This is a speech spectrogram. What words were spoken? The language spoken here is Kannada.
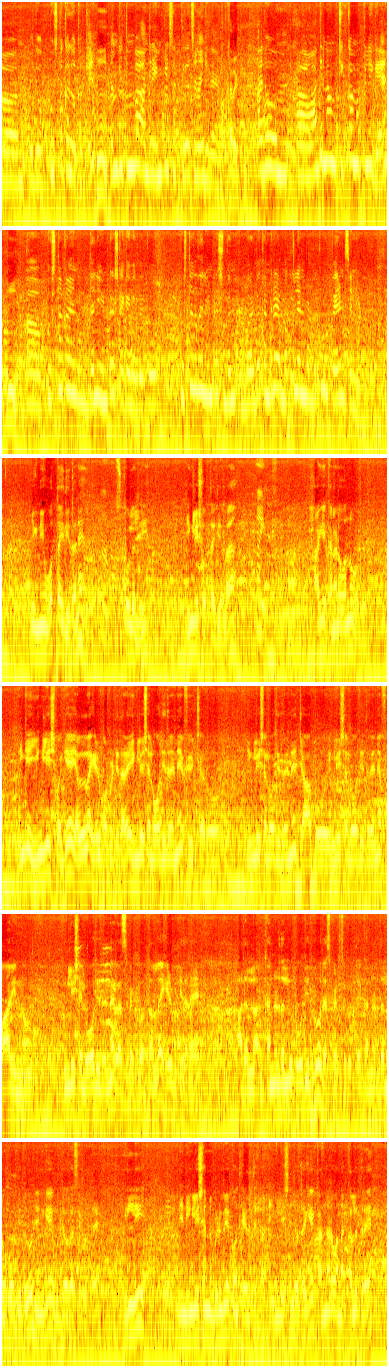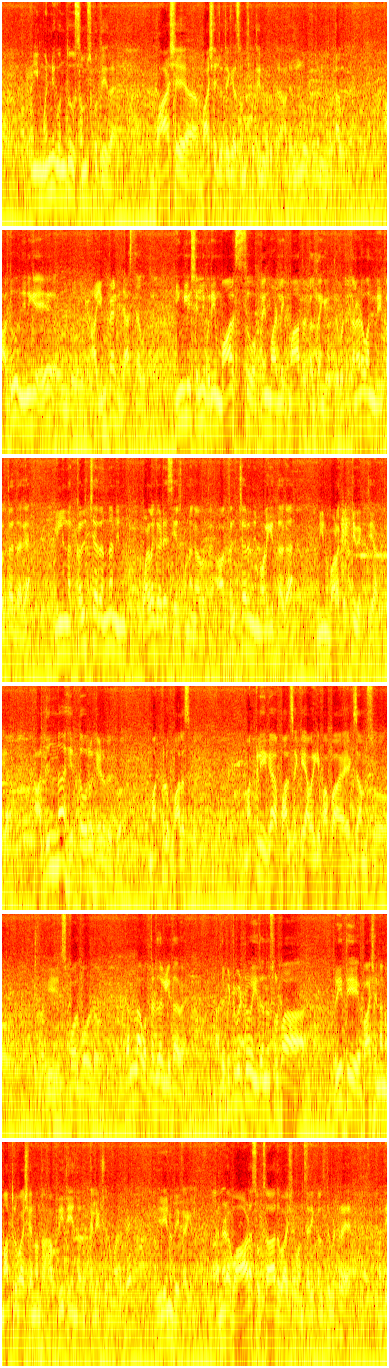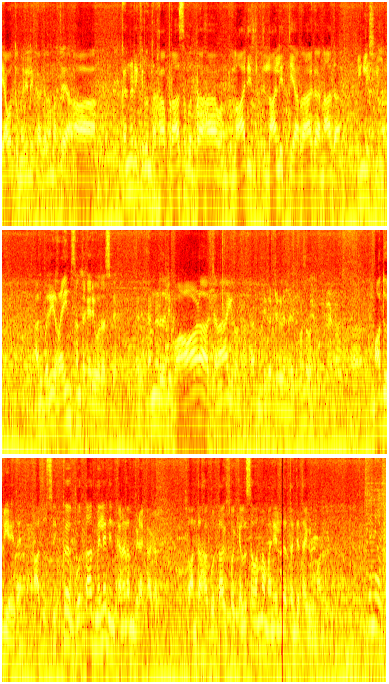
ಆ, ಇದು ಪುಸ್ತಕ ಲೋಕಕ್ಕೆ. ನಮಗೆ ತುಂಬಾ ಅಂದ್ರೆ ಇಂಪ್ರೆಸ್ ಆಗ್ತಿದೆ ಚೆನ್ನಾಗಿದೆ ಕರೆಕ್ಟ್ ಅದು ಆದ್ರೆ ನಾವು ಚಿಕ್ಕ ಮಕ್ಕಳಿಗೆ ಪುಸ್ತಕದಲ್ಲಿ ಇಂಟ್ರೆಸ್ಟ್ ಹೇಗೆ ಬರಬೇಕು? ಪುಸ್ತಕದಲ್ಲಿ ಇಂಟ್ರೆಸ್ಟ್ ಬಂದ್ ಬರ್ಬೇಕಂದ್ರೆ ಮಕ್ಕಳು ಏನು ಮಾಡಬೇಕು? ಪೇರೆಂಟ್ಸ್ ಏನು ಮಾಡಬೇಕು? ಈಗ ನೀವು ಓದ್ತಾ ಇದ್ದೀ ತಾನೇ? ಸ್ಕೂಲಲ್ಲಿ ಇಂಗ್ಲೀಷ್ ಓದ್ತಾ ಇದೆಯಲ್ಲ? ಹಾಗೆ ಕನ್ನಡವನ್ನು ಓದಬೇಕು. ಹಿಂಗೆ ಇಂಗ್ಲೀಷ್ ಬಗ್ಗೆ ಎಲ್ಲ ಹೇಳ್ಕೊಟ್ಬಿಟ್ಟಿದ್ದಾರೆ. ಇಂಗ್ಲೀಷಲ್ಲಿ ಓದಿದ್ರೇ ಫ್ಯೂಚರು ಇಂಗ್ಲೀಷಲ್ಲಿ ಓದಿದ್ರೇ ಜಾಬು ಇಂಗ್ಲೀಷಲ್ಲಿ ಓದಿದ್ರೇ ಫಾರಿನ್ನು ಇಂಗ್ಲೀಷಲ್ಲಿ ಓದಿದ್ರೇ ರೆಸ್ಪೆಕ್ಟು ಅಂತೆಲ್ಲ ಹೇಳ್ಬಿಟ್ಟಿದ್ದಾರೆ. ಅದೆಲ್ಲ ಕನ್ನಡದಲ್ಲಿ ಓದಿದ್ರೂ ರೆಸ್ಪೆಕ್ಟ್ ಸಿಗುತ್ತೆ, ಕನ್ನಡದಲ್ಲೂ ಓದಿದ್ರೂ ನಿನಗೆ ಉದ್ಯೋಗ ಸಿಗುತ್ತೆ. ಇಲ್ಲಿ ನೀನು ಇಂಗ್ಲೀಷನ್ನು ಬಿಡಬೇಕು ಅಂತ ಹೇಳ್ತಿಲ್ಲ. ಇಂಗ್ಲೀಷ್ ಜೊತೆಗೆ ಕನ್ನಡವನ್ನು ಕಲಿತ್ರೆ ಈ ಮಣ್ಣಿಗೊಂದು ಸಂಸ್ಕೃತಿ ಇದೆ. ಭಾಷೆ ಭಾಷೆ ಜೊತೆಗೆ ಸಂಸ್ಕೃತಿನೂ ಇರುತ್ತೆ. ಅದೆಲ್ಲವೂ ಕೂಡ ನಿಮ್ಗೆ ಗೊತ್ತಾಗುತ್ತೆ. ಅದು ನಿನಗೆ ಒಂದು, ಆ ಇಂಪ್ಯಾಕ್ಟ್ ಜಾಸ್ತಿ ಆಗುತ್ತೆ. ಇಂಗ್ಲೀಷಲ್ಲಿ ಬರೀ ಮಾರ್ಕ್ಸ್ ಒಪ್ಟೈನ್ ಮಾಡ್ಲಿಕ್ಕೆ ಮಾತ್ರ ಕಲ್ತಂಗಿರುತ್ತೆ. ಬಟ್ ಕನ್ನಡವನ್ನು ನೀನು ಕಲ್ತಾ ಇದ್ದಾಗ ಇಲ್ಲಿನ ಕಲ್ಚರನ್ನು ನಿನ್ನ ಒಳಗಡೆ ಸೇರಿಸ್ಕೊಂಡಂಗೆ ಆಗುತ್ತೆ. ಆ ಕಲ್ಚರ್ ನಿನ್ನ ಒಳಗಿದ್ದಾಗ ನೀನು ಭಾಳ ಗಟ್ಟಿ ವ್ಯಕ್ತಿ ಆಗ್ತೀಯ. ಅದನ್ನು ಹೆತ್ತವರು ಹೇಳಬೇಕು. ಮಕ್ಕಳು ಪಾಲಿಸ್ಬೇಕು. ಮಕ್ಕಳಿಗೆ ಪಾಲಿಸೋಕ್ಕೆ ಅವರಿಗೆ ಪಾಪ ಎಕ್ಸಾಮ್ಸು ಈ ಸ್ಕೋರ್ ಬೋರ್ಡು ಇದೆಲ್ಲ ಒತ್ತಡಗಳಿದ್ದಾವೆ ಅದು ಬಿಟ್ಟುಬಿಟ್ಟು ಇದನ್ನು ಸ್ವಲ್ಪ ಪ್ರೀತಿ ಭಾಷೆ, ನನ್ನ ಮಾತೃಭಾಷೆ ಅನ್ನುವಂತಹ ಪ್ರೀತಿಯಿಂದ ಅದನ್ನು ಕಲಿಯೋಕ್ಕೆ ಶುರು ಮಾಡಿದ್ರೆ ಬೇರೇನೂ ಬೇಕಾಗಿಲ್ಲ. ಕನ್ನಡ ಭಾಳ ಸೊಗಸಾದ ಭಾಷೆ ಒಂದು ಸರಿ ಕಲಿತು ಬಿಟ್ಟರೆ ಮತ್ತು ಯಾವತ್ತೂ ಮರೀಲಿಕ್ಕಾಗಲ್ಲ. ಮತ್ತು ಆ ಕನ್ನಡಕ್ಕಿರುವಂತಹ ಪ್ರಾಸಬದ್ಧ ಒಂದು ಲಾಲಿ ಲಾಲಿತ್ಯ, ರಾಗ, ನಾದ ಇಂಗ್ಲೀಷ್ಗಿಲ್ಲ ಅದು ಬರೀ ರೈಮ್ಸ್ ಅಂತ ಕರಿಬೋದು ಅಷ್ಟೇ. ಅದು ಕನ್ನಡದಲ್ಲಿ ಭಾಳ ಚೆನ್ನಾಗಿರುವಂತಹ ನುಡಿಗಟ್ಟುಗಳಿಂದ ಇಟ್ಕೊಂಡು ಮಾಧುರ್ಯ ಇದೆ. ಅದು ಸಿಕ್ಕ ಗೊತ್ತಾದ ಮೇಲೆ ನೀನು ಕನ್ನಡನ ಬಿಡೋಕ್ಕಾಗಲ್ಲ. ಸೊ ಅಂತಹ ಗೊತ್ತಾಗಿಸುವ ಕೆಲಸವನ್ನು ಮನೆಯಲ್ಲಿಂದ ತಂದೆ ತಾಯಿಗಳು ಮಾಡಬೇಕು ಧನ್ಯವಾದ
